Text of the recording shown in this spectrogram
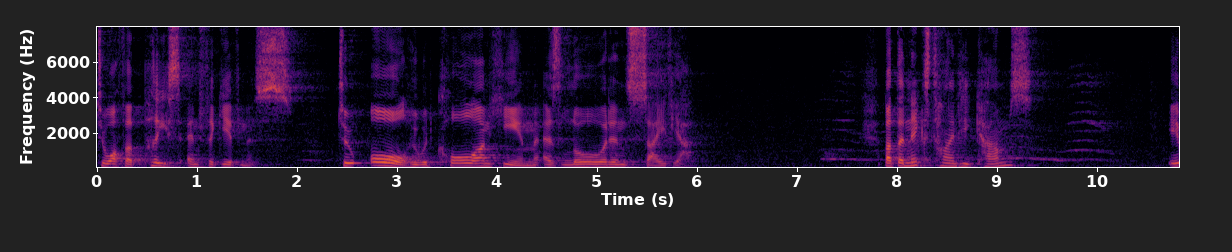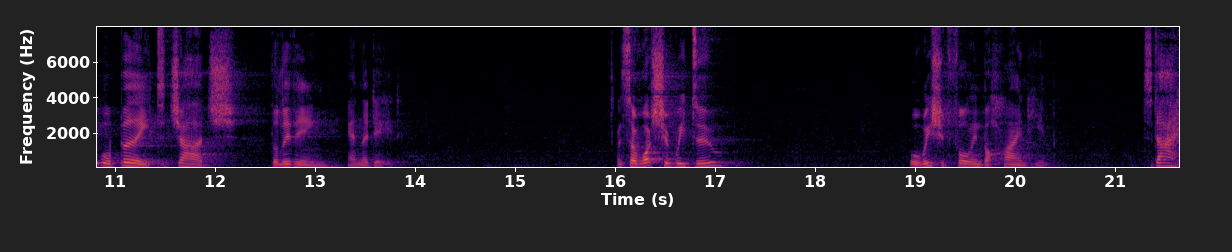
to offer peace and forgiveness to all who would call on him as Lord and Saviour. But the next time he comes, it will be to judge the living and the dead. And so, what should we do? Well, we should fall in behind him today,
